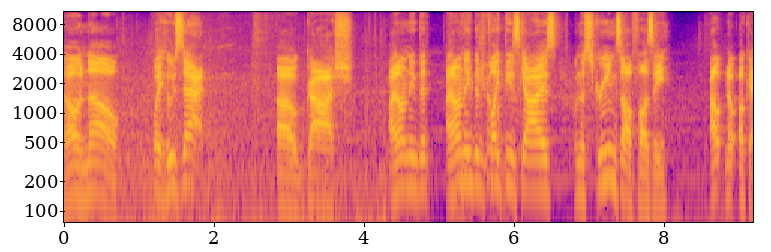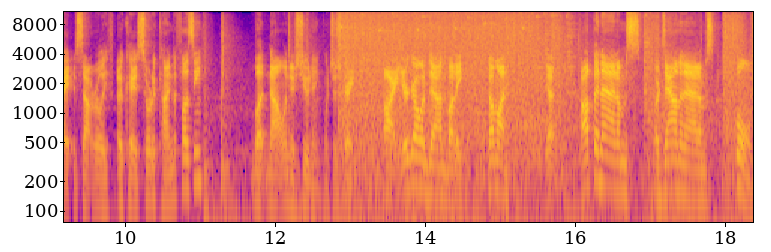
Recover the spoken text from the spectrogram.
Oh no. Wait, who's that? Oh gosh. I don't need to, I don't need to fight these guys when the screen's all fuzzy. Oh, no, okay, it's not really, okay, sort of kind of fuzzy, but not when you're shooting, which is great. All right, you're going down, buddy. Come on. Yep, up in atoms, or down in atoms. Boom.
